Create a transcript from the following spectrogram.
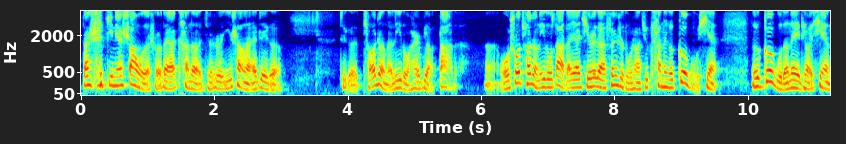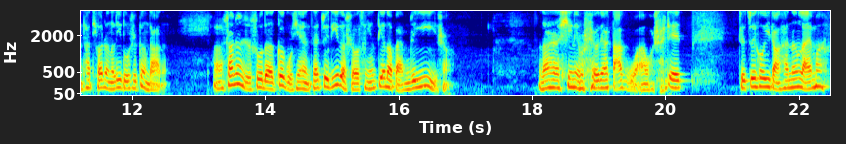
但是今天上午的时候，大家看到就是一上来这个这个调整的力度还是比较大的啊。我说调整力度大，大家其实在分时图上去看那个个股线，那个个股的那一条线，它调整的力度是更大的啊。上证指数的个股线在最低的时候曾经跌到百分之一以上，我当时心里边有点打鼓啊，我说这这最后一涨还能来吗？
